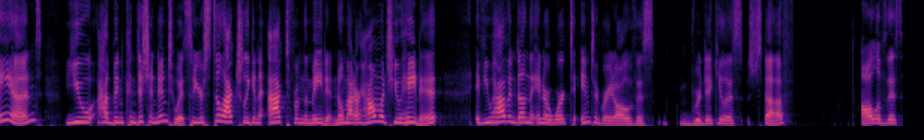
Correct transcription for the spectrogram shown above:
and you have been conditioned into it. So you're still actually going to act from the maiden, no matter how much you hate it. If you haven't done the inner work to integrate all of this ridiculous stuff, all of this,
